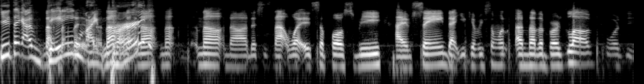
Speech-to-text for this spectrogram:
Do you think I'm No, dating no, my no, bird? No, no, no, no, this is not what it's supposed to be. I am saying that you're giving someone another bird's love towards you.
